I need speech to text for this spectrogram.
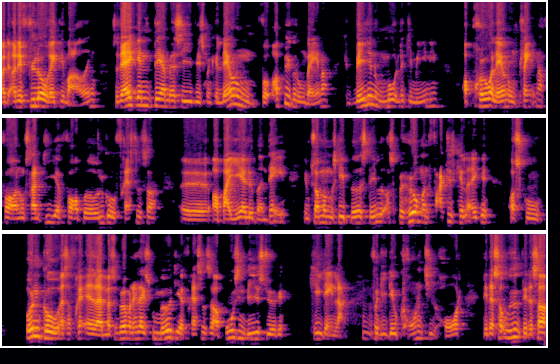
Og det, og det fylder jo rigtig meget. Ikke? Så det er igen det med at sige, hvis man kan lave nogle, få opbygget nogle vaner, kan vælge nogle mål, der giver mening, og prøve at lave nogle planer for og nogle strategier for at både undgå fristelser øh, og barriere i løbet af en dag, jamen så er man måske bedre stillet, og så behøver man faktisk heller ikke at skulle undgå, altså, eller så behøver man heller ikke skulle møde de her fristelser og bruge sin viljestyrke hele dagen lang. Mm. Fordi det er jo kognitivt hårdt. Det er da så ude, det er da så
